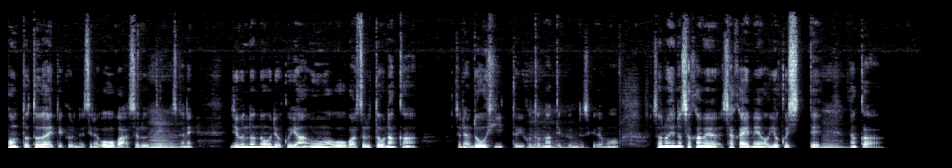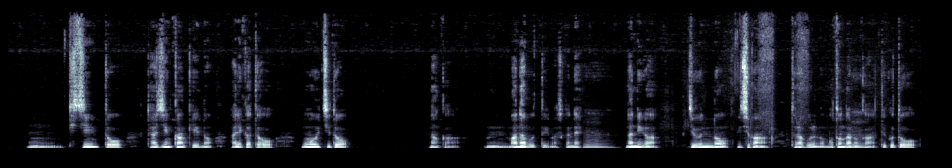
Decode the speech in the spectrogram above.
ポンと途絶えてくるんですね。オーバーするって言いますかね。うん、自分の能力や運をオーバーすると、なんか、それは浪費ということになってくるんですけども、その辺の境目境目をよく知って、なんか、うん、きちんと対人関係のあり方をもう一度なんか、うん、学ぶと言いますかね、うん、何が自分の一番トラブルの元なのかっていうことを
